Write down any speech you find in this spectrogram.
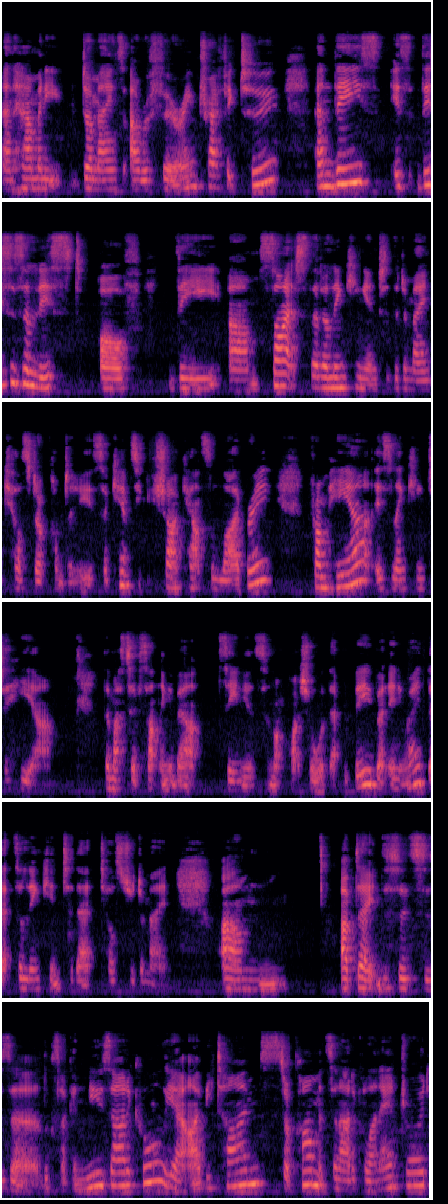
and how many domains are referring traffic to. And these is this is a list of the um, sites that are linking into the domain kels.com.au. So Kempseyshire Council Library from here is linking to here. They must have something about seniors. I'm not quite sure what that would be, but anyway, that's a link into that Telstra domain. Um, update. This, this is a looks like a news article. Yeah, ibtimes.com. It's an article on Android,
